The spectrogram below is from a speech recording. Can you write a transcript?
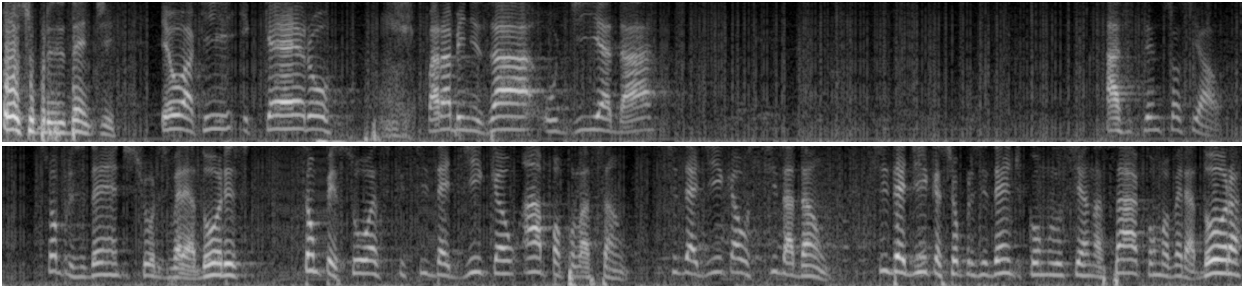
ô senhor presidente, eu aqui quero parabenizar o dia da assistente social. Senhor presidente, senhores vereadores, são pessoas que se dedicam à população, se dedicam ao cidadão, se dedica, senhor presidente, como Luciana Sá, como a vereadora,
